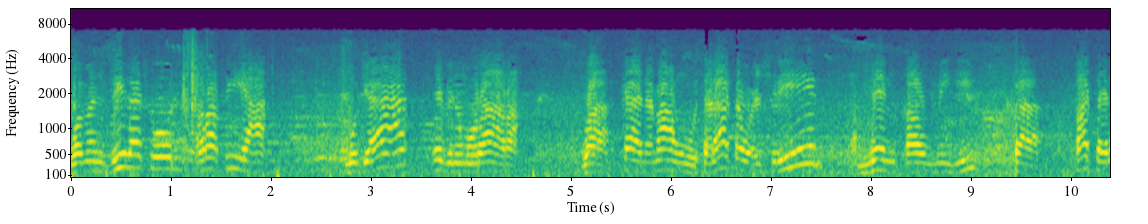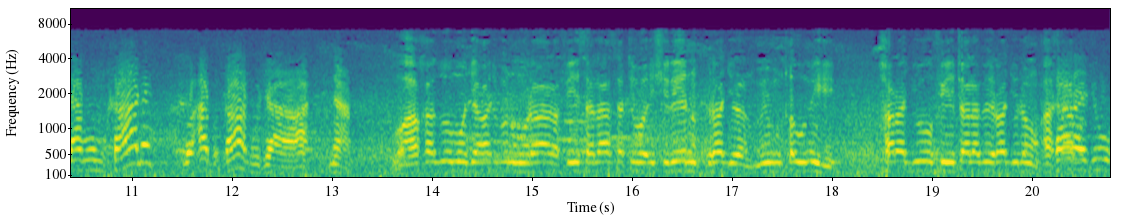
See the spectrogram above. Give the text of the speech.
ومنزلة رفيعة. مجاعة ابن مرارة وكان معه 23 من قومه فقتلهم خالد وأبقى مجاعة. نعم. وأخذوا مجاهد بن مرارة في ثلاثة وعشرين رجلا من قومه. خرجوا في طلب رجل خرجوا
